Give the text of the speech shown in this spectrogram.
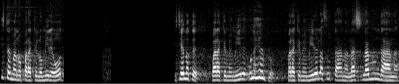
gente, hermano, para que lo mire otro. Diciéndote, para que me mire, un ejemplo, para que me mire la futana, la, la mundana.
